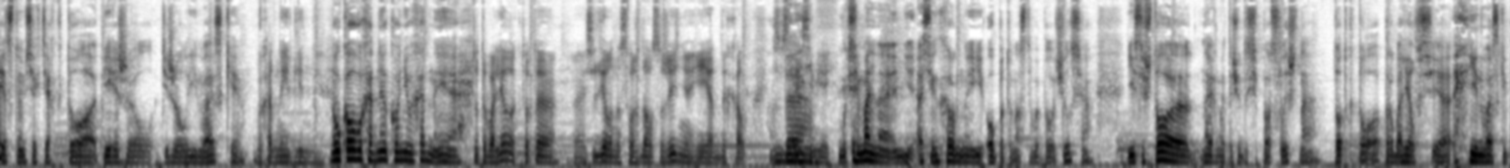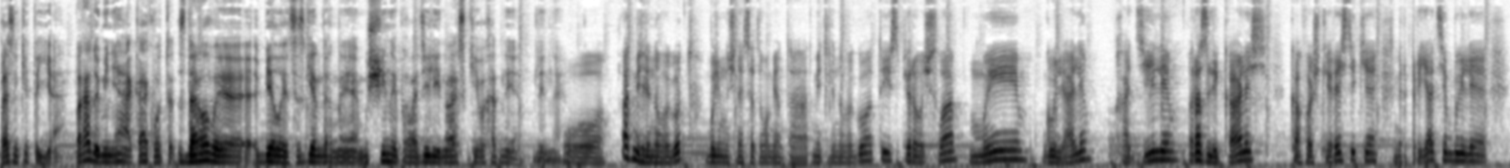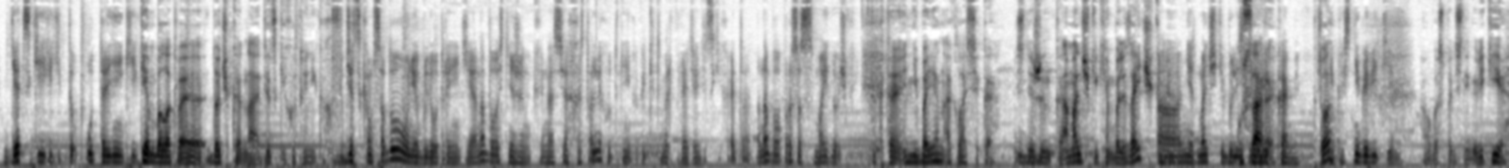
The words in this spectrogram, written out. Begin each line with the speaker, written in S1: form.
S1: Приветствуем всех тех, кто пережил тяжелые январские.
S2: Выходные длинные.
S1: Ну, у кого выходные, у кого не выходные.
S2: Кто-то болел, а кто-то э, сидел и наслаждался жизнью и отдыхал со
S1: Да.
S2: своей семьей.
S1: Максимально асинхронный опыт у нас с тобой получился. Если что, наверное, это еще до сих пор слышно. Тот, кто проболел все январские праздники, это я. Порадуй меня, как вот здоровые белые цисгендерные мужчины проводили январские выходные длинные.
S2: О, отметили Новый год. Будем начинать с этого момента. Отметили Новый год, и с первого числа мы гуляли, ходили, развлекались. Кафешки, рестики, мероприятия были, детские какие-то утренники.
S1: Кем была твоя дочка на детских утренниках?
S2: В детском саду у них были утренники, она была снежинкой. На всех остальных утренниках, каких-то мероприятиях детских, а это она была просто с моей дочкой.
S1: Как-то не баян, а классика. Снежинка. А мальчики кем были? Зайчиками?
S2: А, нет, мальчики были
S1: Гусары.
S2: снеговиками.
S1: Кто?
S2: Снег- снеговики.
S1: О, господи, снеговики.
